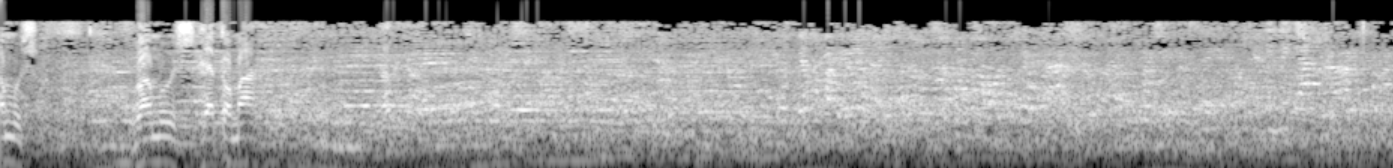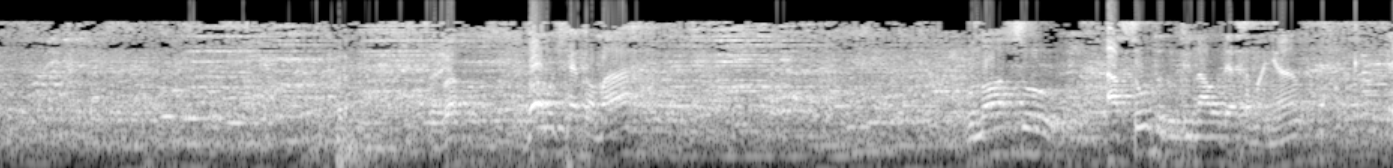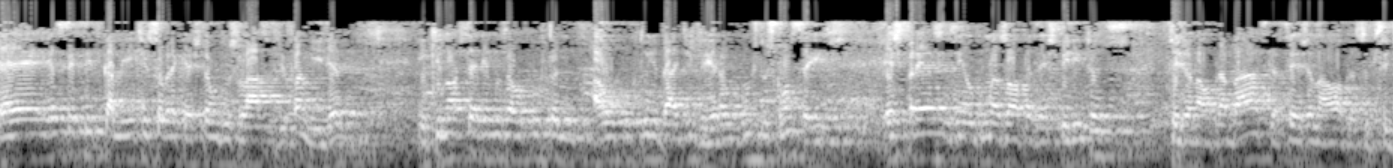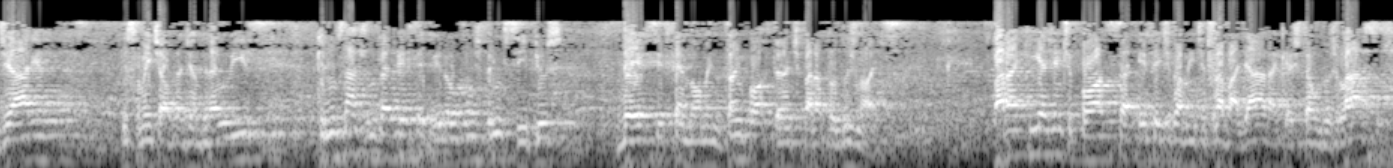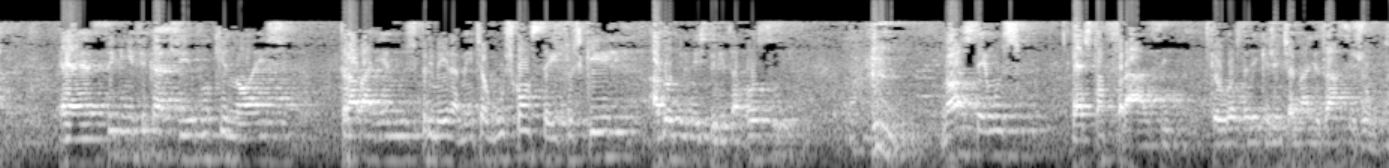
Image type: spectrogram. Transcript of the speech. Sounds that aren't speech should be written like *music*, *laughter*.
Vamos, vamos retomar. Vamos retomar o nosso assunto do final dessa manhã é especificamente sobre a questão dos laços de família, em que nós teremos a oportunidade de ver alguns dos conceitos expressos em algumas obras espíritas, seja na obra básica, seja na obra subsidiária, principalmente a obra de André Luiz, que nos ajuda a perceber alguns princípios desse fenômeno tão importante para todos nós. Para que a gente possa efetivamente trabalhar a questão dos laços, é significativo que nós trabalhemos primeiramente alguns conceitos que a doutrina espírita possui. *clears throat* Nós temos esta frase que eu gostaria que a gente analisasse junto.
